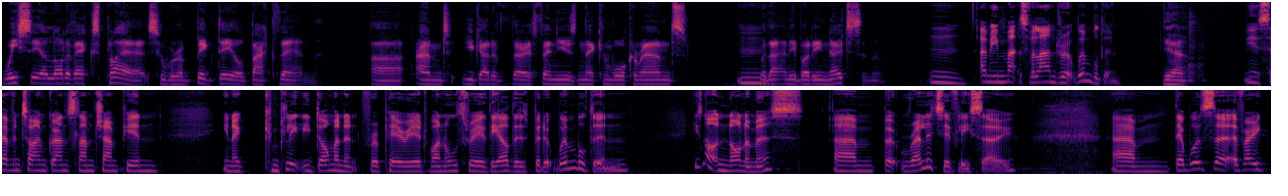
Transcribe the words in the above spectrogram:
we see a lot of ex players who were a big deal back then uh, and you go to various venues and they can walk around Mm. without anybody noticing them mm, I mean, Mats Wilander at Wimbledon. yeah you know, seven-time Grand Slam champion, you know, completely dominant for a period, won all three of the others. But at Wimbledon, he's not anonymous, um, but relatively so. Um, there was a, a very,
